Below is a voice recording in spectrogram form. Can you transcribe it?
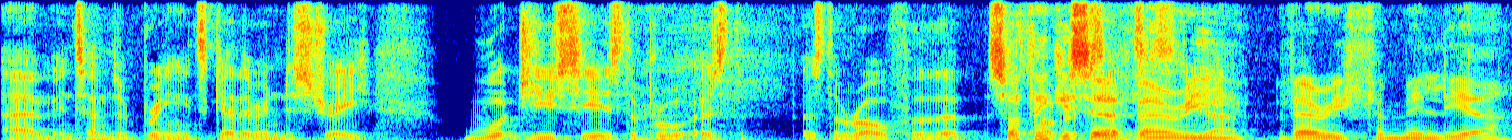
um, in terms of bringing together industry. What do you see as the broad, as the as the role for the? So I think it's a sector to do very, very familiar.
